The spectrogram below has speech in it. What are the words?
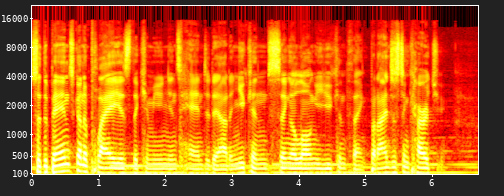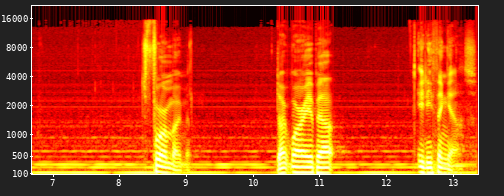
So the band's going to play as the communion's handed out, and you can sing along or you can think. But I just encourage you for a moment don't worry about anything else.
